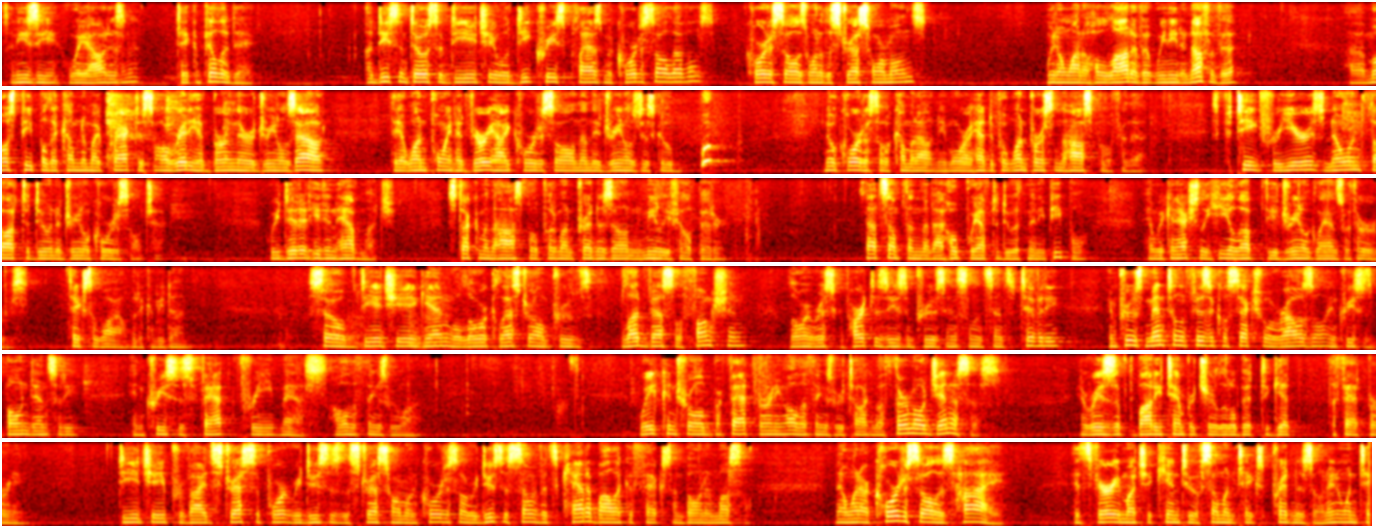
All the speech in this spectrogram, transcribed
It's an easy way out, isn't it? Take a pill a day. A decent dose of DHEA will decrease plasma cortisol levels. Cortisol is one of the stress hormones. We don't want a whole lot of it, we need enough of it. Uh, most people that come to my practice already have burned their adrenals out. They at one point had very high cortisol, and then the adrenals just go whoop. No cortisol coming out anymore. I had to put one person in the hospital for that. He's fatigued for years. No one thought to do an adrenal cortisol check. We did it. He didn't have much. Stuck him in the hospital, put him on prednisone, and immediately felt better. It's not something that I hope we have to do with many people and we can actually heal up the adrenal glands with herbs. It takes a while, but it can be done. So DHEA again will lower cholesterol, improves blood vessel function, lowering risk of heart disease, improves insulin sensitivity, improves mental and physical sexual arousal, increases bone density, increases fat-free mass, all the things we want. Weight control, fat burning, all the things we are talking about. Thermogenesis. It raises up the body temperature a little bit to get the fat burning. DHA provides stress support, reduces the stress hormone cortisol, reduces some of its catabolic effects on bone and muscle. Now, when our cortisol is high, It's very much akin to if someone takes prednisone. Anyone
